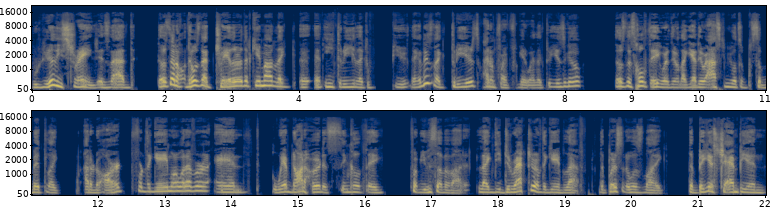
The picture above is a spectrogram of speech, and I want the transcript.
really strange. Is that there was that there was that trailer that came out like uh, at E3 like a few like this is like three years. I don't I forget when like three years ago. There was this whole thing where they were like, yeah, they were asking people to submit like I don't know, art for the game or whatever. And we have not heard a single thing from Ubisoft about it. Like the director of the game left. The person who was like the biggest champion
